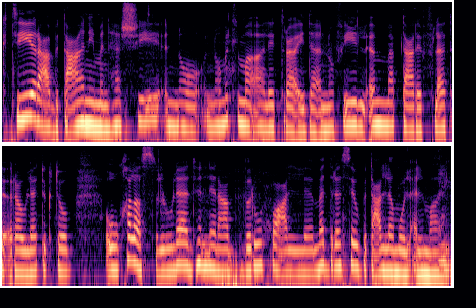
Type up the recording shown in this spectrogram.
كتير عم بتعاني من هالشي إنه إنه مثل ما قالت رائدة إنه في الام ما بتعرف لا تقرأ ولا تكتب وخلص الأولاد هن عم بروحوا على المدرسة وبتعلموا الألماني.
